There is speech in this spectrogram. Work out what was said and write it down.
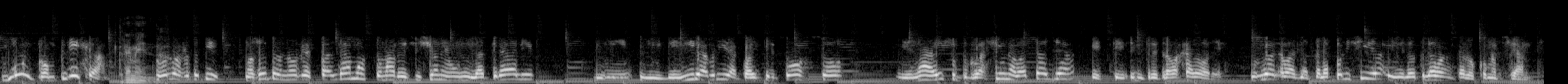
muy compleja. Tremendo. Vuelvo a repetir, nosotros no respaldamos tomar decisiones unilaterales ni, ni de ir a abrir a cualquier costo, ni nada de eso, porque va a ser una batalla este, entre trabajadores. De un lado va a estar la policía y del otro lado van a estar los comerciantes.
